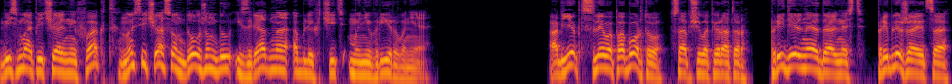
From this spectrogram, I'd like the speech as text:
Весьма печальный факт, но сейчас он должен был изрядно облегчить маневрирование. «Объект слева по борту», – сообщил оператор. «Предельная дальность. Приближается».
